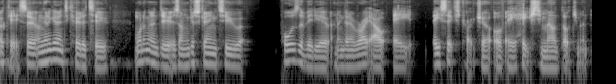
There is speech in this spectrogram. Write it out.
Okay, so I'm going to go into Coda 2. What I'm going to do is I'm just going to pause the video and I'm going to write out a basic structure of a HTML document.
